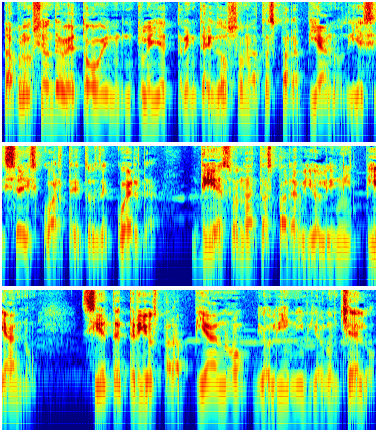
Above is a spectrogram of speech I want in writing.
La producción de Beethoven incluye 32 sonatas para piano, 16 cuartetos de cuerda, 10 sonatas para violín y piano, 7 tríos para piano, violín y violonchelo,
